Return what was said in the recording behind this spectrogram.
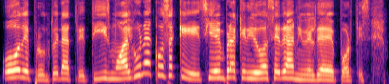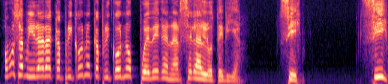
o de pronto el atletismo, alguna cosa que siempre ha querido hacer a nivel de deportes. Vamos a mirar a Capricornio. Capricornio puede ganarse la lotería. Sí, sí,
